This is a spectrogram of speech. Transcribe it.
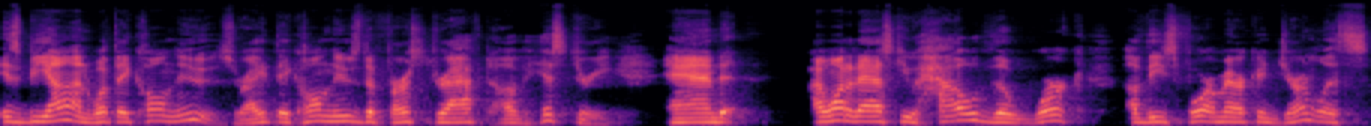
is beyond what they call news, right? They call news the first draft of history. And I wanted to ask you how the work of these four American journalists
